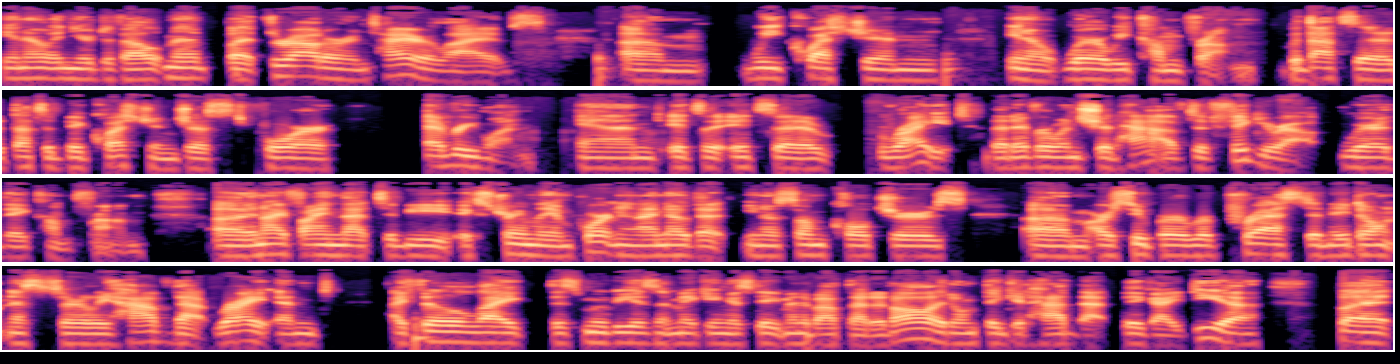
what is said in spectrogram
you know, in your development, but throughout our entire lives, um, we question, you know, where we come from. But that's a that's a big question just for everyone, and it's a it's a right that everyone should have to figure out where they come from. Uh, and I find that to be extremely important. And I know that you know some cultures um, are super repressed and they don't necessarily have that right. And I feel like this movie isn't making a statement about that at all. I don't think it had that big idea, but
